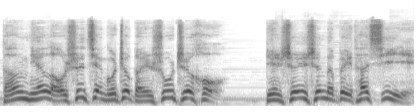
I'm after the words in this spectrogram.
当年老师见过这本书之后，便深深的被他吸引。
